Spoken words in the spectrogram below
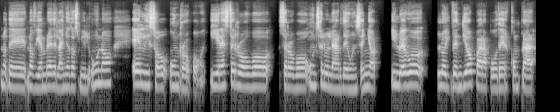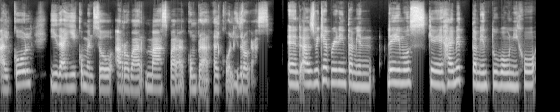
de noviembre del año 2001, él hizo un robo y en este robo se robó un celular de un señor. Y luego lo vendió para poder comprar alcohol y de allí comenzó a robar más para comprar alcohol y drogas. And as we kept reading, también leímos que Jaime también tuvo un hijo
